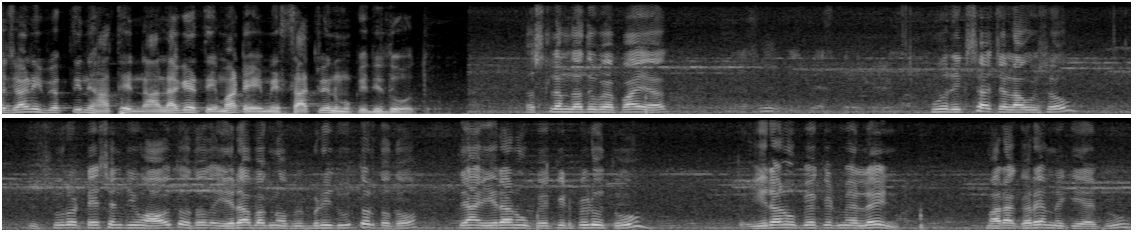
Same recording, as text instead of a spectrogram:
અજાણી વ્યક્તિને હાથે ના લાગે તે માટે મેં સાચવીને મૂકી દીધું હતું. અસલમ દાદુભાઈ પાયક. હું રિક્ષા ચલાવું છું. સુરત સ્ટેશનથી હું આવતો હતો તો હીરાબાગનો બ્રિજ ઉતરતો હતો. ત્યાં હીરાનું પેકેટ પીડ્યું હતું. તો હીરાનું પેકેટ મેં લઈને મારા ઘરે મૂકી આપ્યું.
